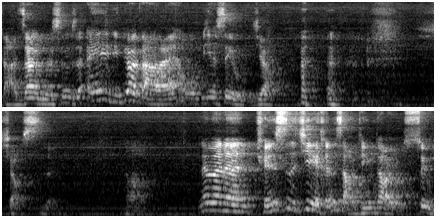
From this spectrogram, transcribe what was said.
打仗的时候说，哎你不要打来，我们先睡午觉，笑死人，啊，那么呢全世界很少听到有睡午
